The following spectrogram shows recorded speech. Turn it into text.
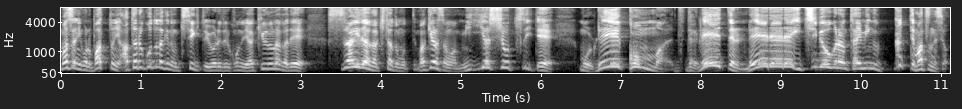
まさにこのバットに当たることだけでも奇跡と言われてるこの野球の中でスライダーが来たと思って牧原さんは右足をついてもう0コンマ0.0001秒ぐらいのタイミンググッて待つんですよ。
